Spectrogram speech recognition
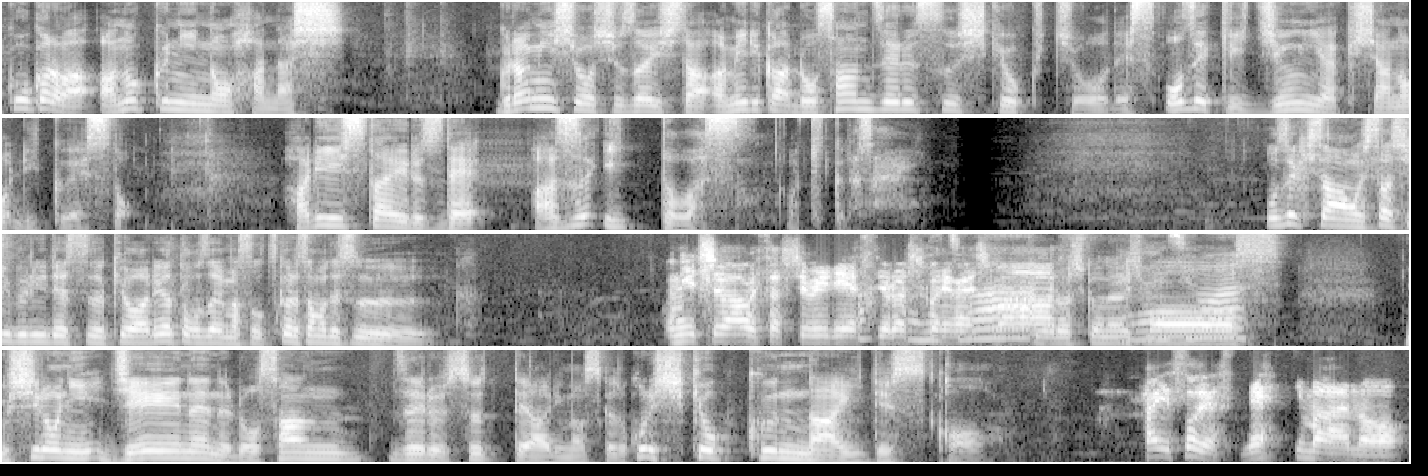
ここからはあの国の話。グラミー賞を取材したアメリカ・ロサンゼルス支局長です。尾関純也記者のリクエスト。ハリー・スタイルズで「As It Was」お聞きください。尾関さんお久しぶりです。今日はありがとうございます。お疲れ様です。こんにちは、お久しぶりです。よろしくお願いします。ろしくお願いしまます。後ろに JNN ロサンゼルスってありますけどこれ支局内ですか？はい、そうですね。今、あの、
